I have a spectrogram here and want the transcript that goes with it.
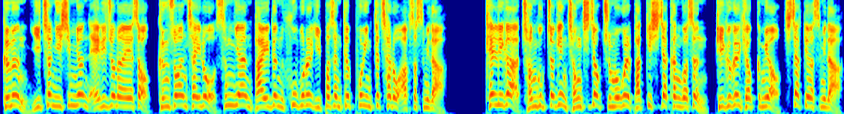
그는 2020년 애리조나에서 근소한 차이로 승리한 바이든 후보를 2%포인트 차로 앞섰습니다. 켈리가 전국적인 정치적 주목을 받기 시작한 것은 비극을 겪으며 시작되었습니다.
